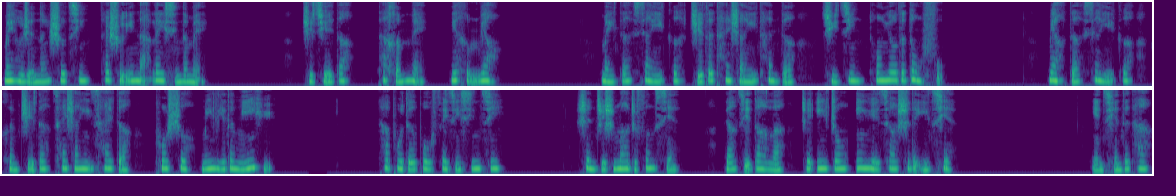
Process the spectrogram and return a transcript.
没有人能说清她属于哪类型的美，只觉得。她很美，也很妙，美得像一个值得探上一探的曲径通幽的洞府，妙得像一个很值得猜上一猜的扑朔迷离的谜语。他不得不费尽心机，甚至是冒着风险，了解到了这一中音乐教室的一切。眼前的他，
